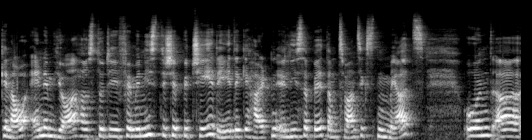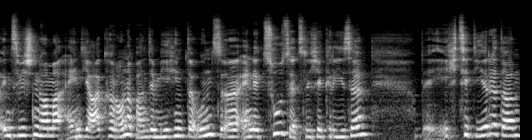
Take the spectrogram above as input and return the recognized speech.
genau einem Jahr hast du die feministische Budgetrede gehalten, Elisabeth, am 20. März. Und äh, inzwischen haben wir ein Jahr Corona-Pandemie hinter uns, äh, eine zusätzliche Krise. Ich zitiere da,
